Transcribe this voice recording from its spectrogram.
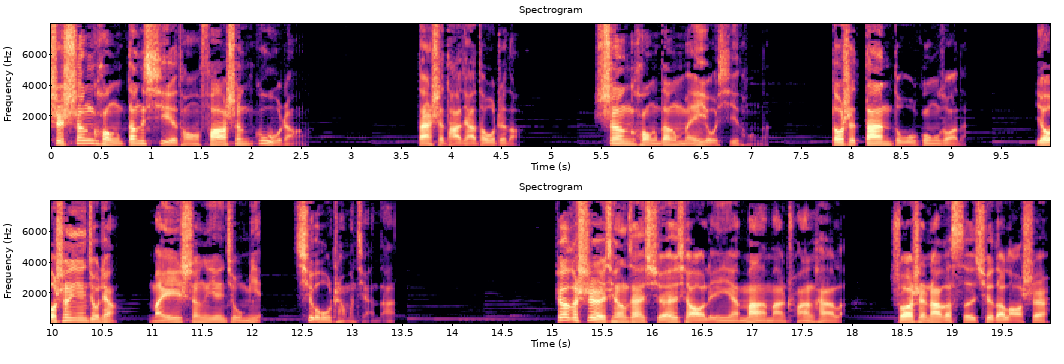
是声控灯系统发生故障了，但是大家都知道，声控灯没有系统的，都是单独工作的，有声音就亮，没声音就灭，就这么简单。这个事情在学校里也慢慢传开了，说是那个死去的老师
